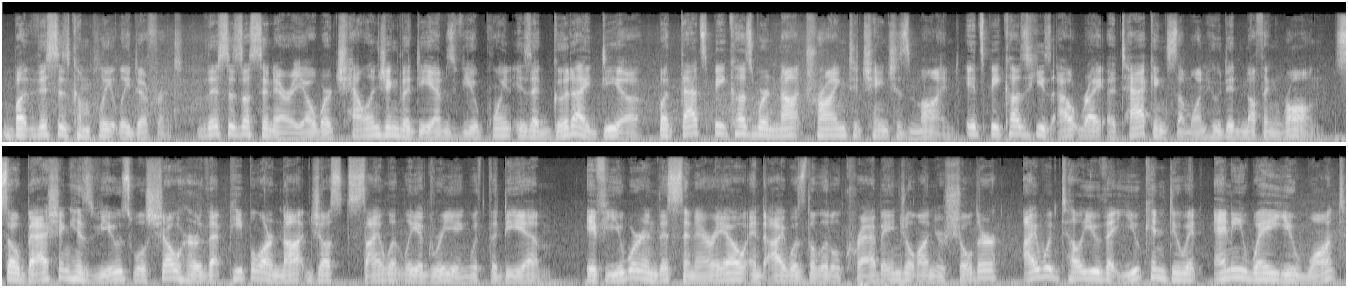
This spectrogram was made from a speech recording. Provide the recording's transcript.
But this is completely different. This is a scenario where challenging the DM's viewpoint is a good idea, but that's because we're not trying to change his mind. It's because he's outright attacking someone who did nothing wrong. So bashing his views will show her that people are not just silently agreeing with the DM. If you were in this scenario and I was the little crab angel on your shoulder, I would tell you that you can do it any way you want,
